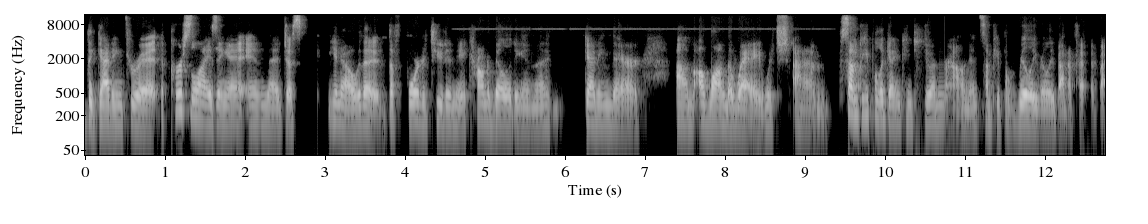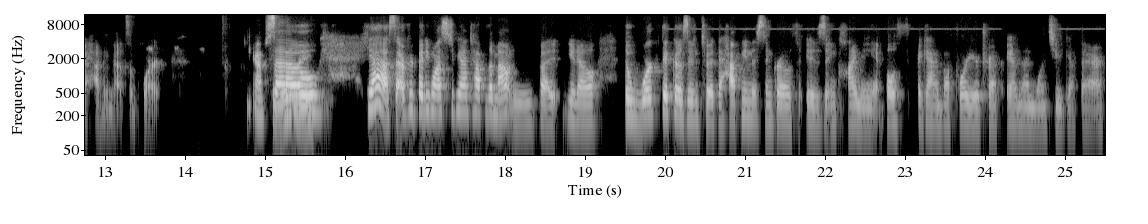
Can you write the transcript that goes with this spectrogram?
the getting through it, the personalizing it and the just, you know, the, the fortitude and the accountability and the getting there um, along the way, which um, some people again can do on their own and some people really, really benefit by having that support. Absolutely. So yeah, so everybody wants to be on top of the mountain, but you know, the work that goes into it, the happiness and growth is in climbing it, both again before your trip and then once you get there.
